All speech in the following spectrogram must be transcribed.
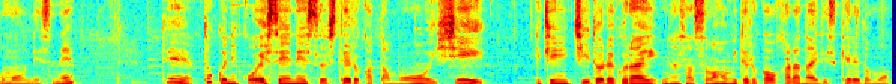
思うんですね。で特にこう SNS してる方も多いし1日どれぐらい皆さんスマホ見てるかわからないですけれども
